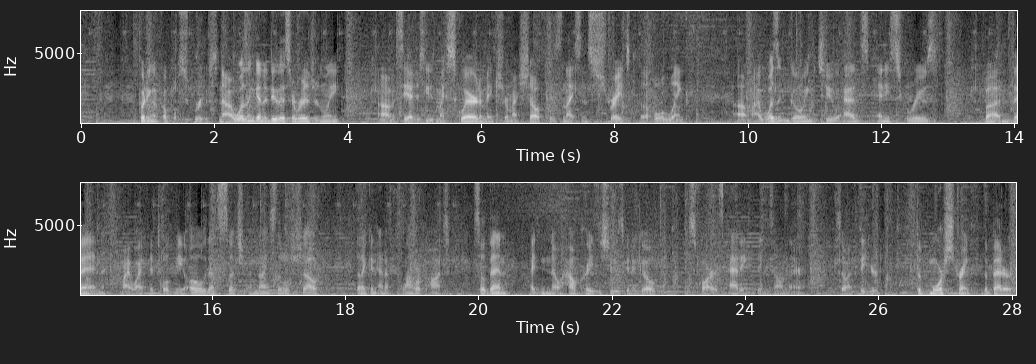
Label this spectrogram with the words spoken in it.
putting a couple screws. Now I wasn't gonna do this originally um, see, I just use my square to make sure my shelf is nice and straight the whole length. Um, I wasn't going to add any screws, but then my wife had told me, oh, that's such a nice little shelf that I can add a flower pot. So then I didn't know how crazy she was gonna go as far as adding things on there. So I figured the more strength, the better.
